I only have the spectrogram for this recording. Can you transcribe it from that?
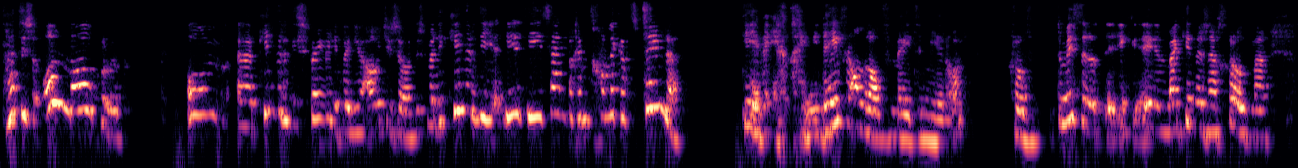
Het is onmogelijk om uh, kinderen die spelen, ik niet hoe oud je zoon is, maar die kinderen die, die, die zijn op een gegeven moment gewoon lekker het spelen. Die hebben echt geen idee van anderhalve meter meer hoor. Geloof, tenminste, mijn kinderen zijn groot, maar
